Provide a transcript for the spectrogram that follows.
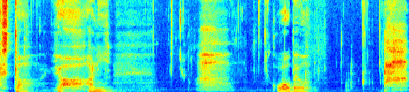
맛있다. 야, 아니, 오 매워. 아.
